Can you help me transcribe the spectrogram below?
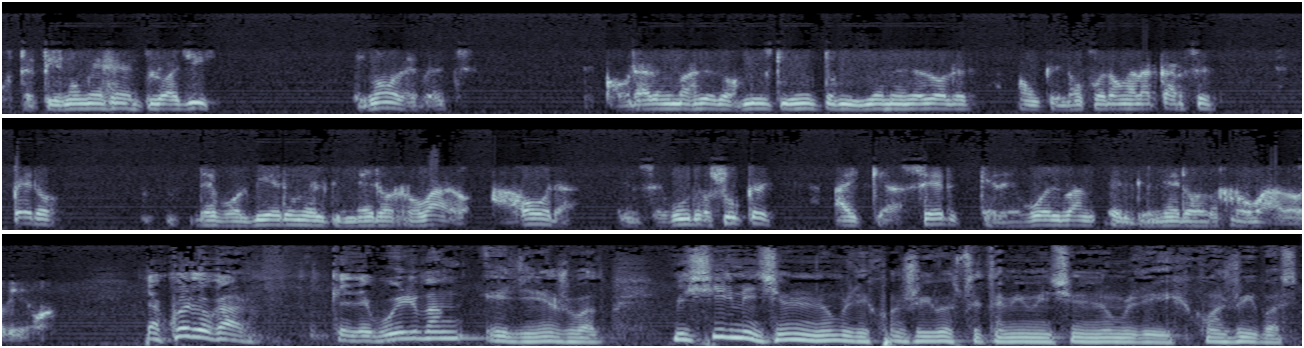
Usted tiene un ejemplo allí, en Odebrecht, cobraron más de 2.500 millones de dólares, aunque no fueron a la cárcel, pero devolvieron el dinero robado. Ahora, en Seguro Sucre, hay que hacer que devuelvan el dinero robado, Diego. De acuerdo, Carlos, que devuelvan el dinero robado. Misil menciona el nombre de Juan Rivas, usted también menciona el nombre de Juan Rivas.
